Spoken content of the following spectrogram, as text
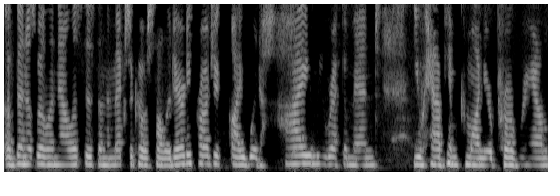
of Venezuela Analysis and the Mexico Solidarity Project. I would highly recommend you have him come on your program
